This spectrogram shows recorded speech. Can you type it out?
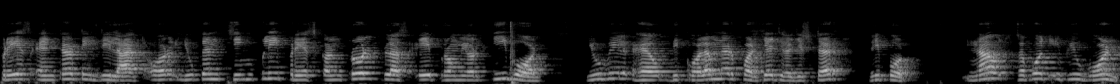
press enter till the last. Or you can simply press ctrl plus a from your keyboard. You will have the columnar purchase register report. Now suppose if you want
